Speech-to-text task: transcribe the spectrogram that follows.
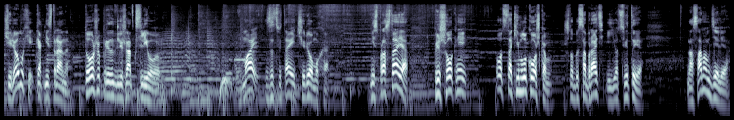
Черемухи, как ни странно, тоже принадлежат к сливовым. В май зацветает черемуха. Неспроста я пришел к ней вот с таким лукошком, чтобы собрать ее цветы. На самом деле,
